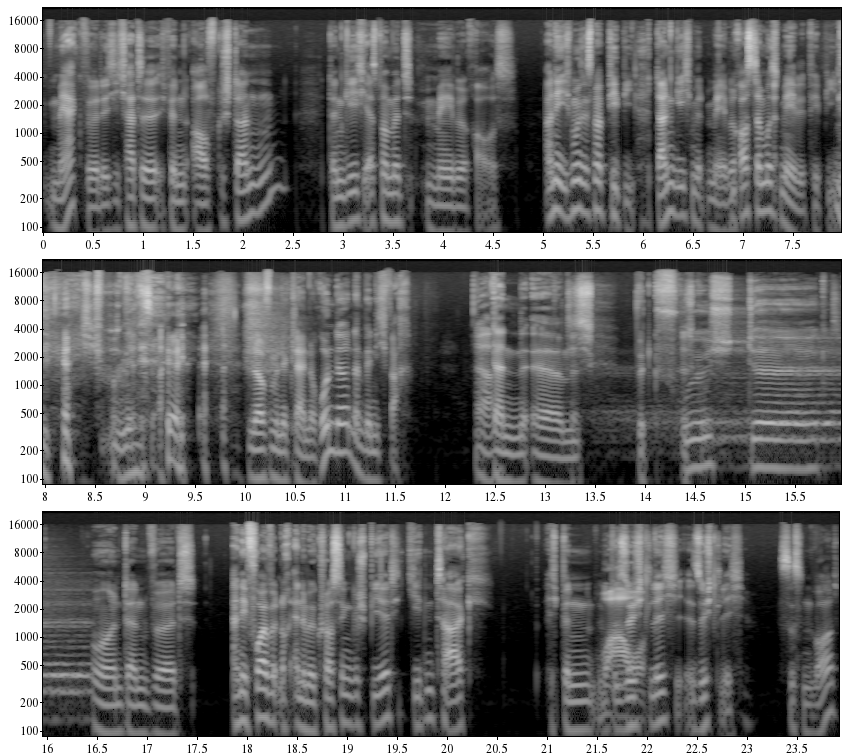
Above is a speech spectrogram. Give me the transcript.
merkwürdig. Ich hatte, ich bin aufgestanden, dann gehe ich erstmal mit Mabel raus. Ah nee, ich muss erstmal pipi. Dann gehe ich mit Mabel raus, dann muss Mabel pipi. Ich laufen wir eine kleine Runde, dann bin ich wach. ja. Dann ähm, wird gefrühstückt und dann wird. Ah nee, vorher wird noch Animal Crossing gespielt. Jeden Tag. Ich bin Wow. süchtlich. Süchtlich. Ist das ein Wort?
